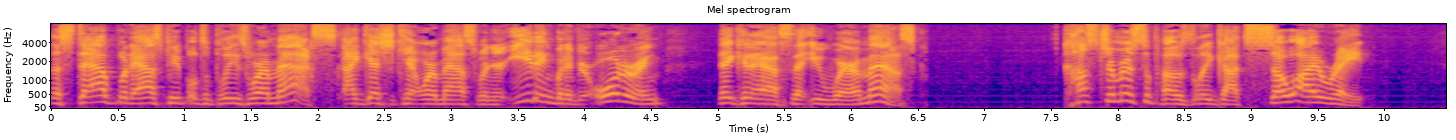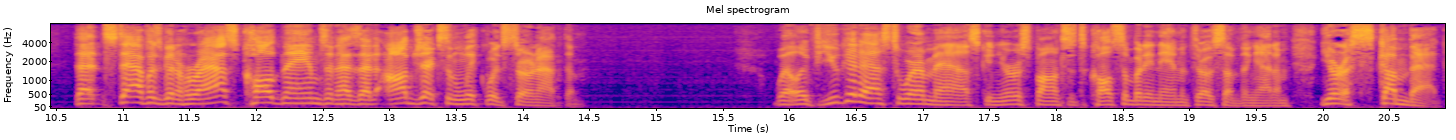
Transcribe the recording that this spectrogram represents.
the staff would ask people to please wear masks. I guess you can't wear a mask when you're eating, but if you're ordering, they can ask that you wear a mask. Customers supposedly got so irate that staff has been harassed, called names, and has had objects and liquids thrown at them. Well, if you get asked to wear a mask and your response is to call somebody a name and throw something at them, you're a scumbag.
